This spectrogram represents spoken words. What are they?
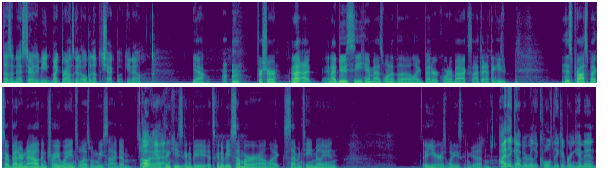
doesn't necessarily mean Mike Brown's going to open up the checkbook. You know. Yeah, for sure. And I, I and I do see him as one of the like better cornerbacks. I think I think he's his prospects are better now than Trae Waynes was when we signed him. So Oh, I, yeah. I think he's gonna be it's gonna be somewhere around like seventeen million a year is what he's gonna get. I think that'd be really cool if they could bring him in.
